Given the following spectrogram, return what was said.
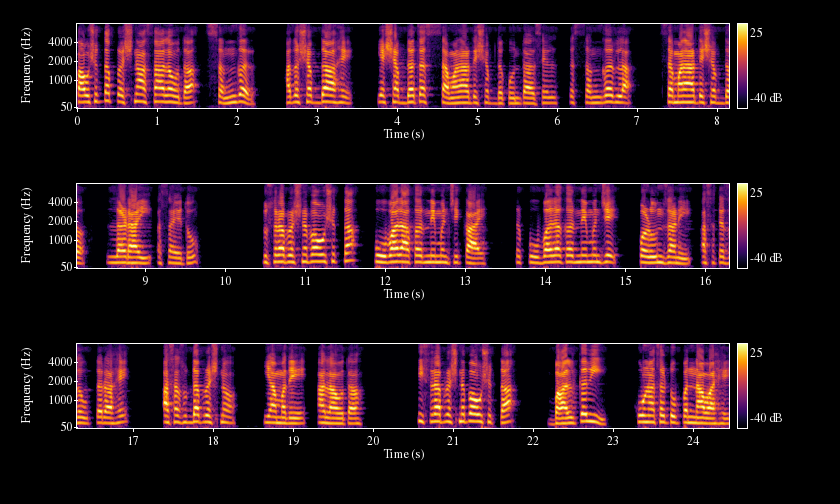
पाहू शकता प्रश्न असा आला होता संगर हा जो शब्द आहे या शब्दाचा समानार्थी शब्द कोणता असेल? तर संगरला समानार्थी शब्द लढाई असा येतो. दुसरा प्रश्न पाहू शकता पोबाला करणे म्हणजे काय? तर पोबाला करणे म्हणजे पळून जाणे असं त्याचं उत्तर आहे. असा सुद्धा प्रश्न यामध्ये आला होता. तिसरा प्रश्न पाहू शकता बालकवी कोणाचं टोपण नाव आहे?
